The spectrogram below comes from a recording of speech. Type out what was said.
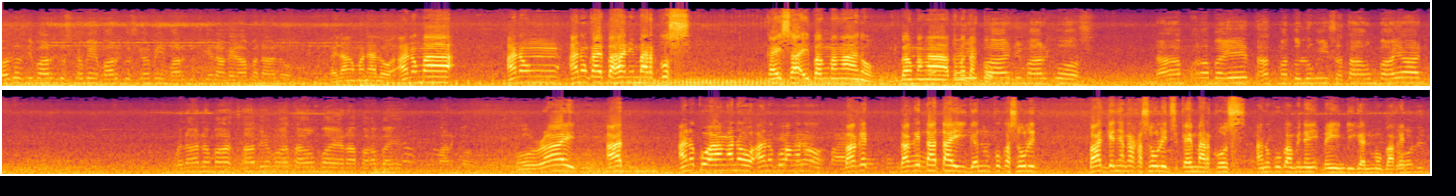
Basta si Marcos kami, Marcos kami, Marcos kailangan kailangan panalo. Kailangan manalo. Anong ma anong anong kaibahan ni Marcos kaysa ibang mga ano, ibang mga tumatakbo? Kaibahan ni Marcos, napakabait at matulungin sa taong bayan. Wala nang masasabi ang mga taong bayan, napakabait, Marcos. Alright. At ano po ang ano, ano po ang ano? Bakit bakit tatay ganun po kasulit? Bakit ganyan kakasulit kay Marcos? Ano po ba ang pinahindigan mo? Bakit? Solid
